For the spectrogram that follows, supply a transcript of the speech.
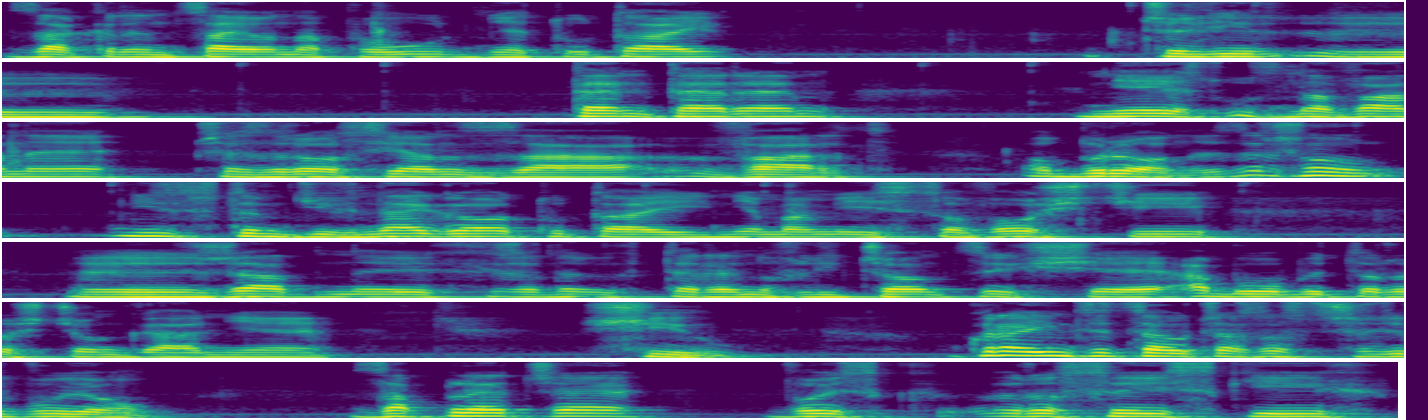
zakręcają na południe tutaj, czyli y, ten teren nie jest uznawany przez Rosjan za wart obrony. Zresztą nic w tym dziwnego, tutaj nie ma miejscowości, y, żadnych, żadnych terenów liczących się, a byłoby to rozciąganie sił. Ukraińcy cały czas ostrzeliwują zaplecze wojsk rosyjskich,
